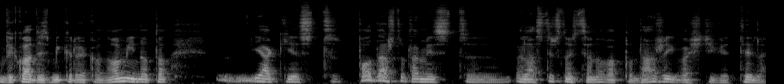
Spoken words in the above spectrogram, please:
wykłady z mikroekonomii, no to jak jest podaż, to tam jest e, elastyczność cenowa podaży i właściwie tyle.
